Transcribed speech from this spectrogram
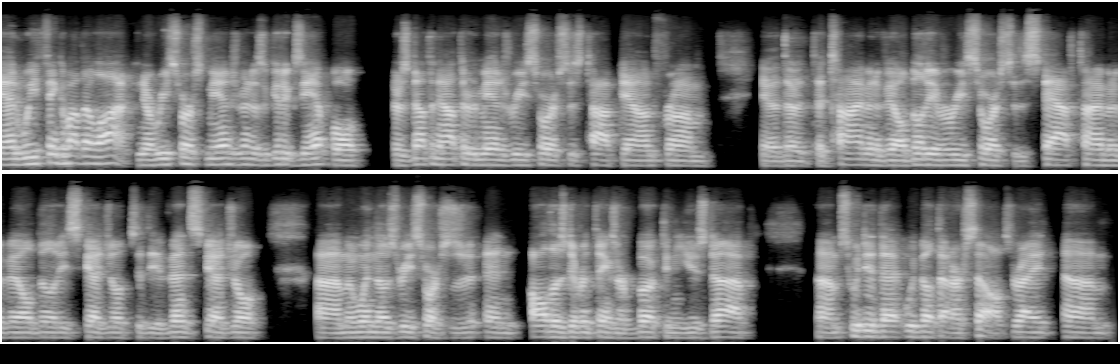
and we think about that a lot. You know, resource management is a good example. There's nothing out there to manage resources top down from you know the, the time and availability of a resource to the staff time and availability schedule to the event schedule, um, and when those resources and all those different things are booked and used up. Um, so we did that. We built that ourselves, right? Um,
